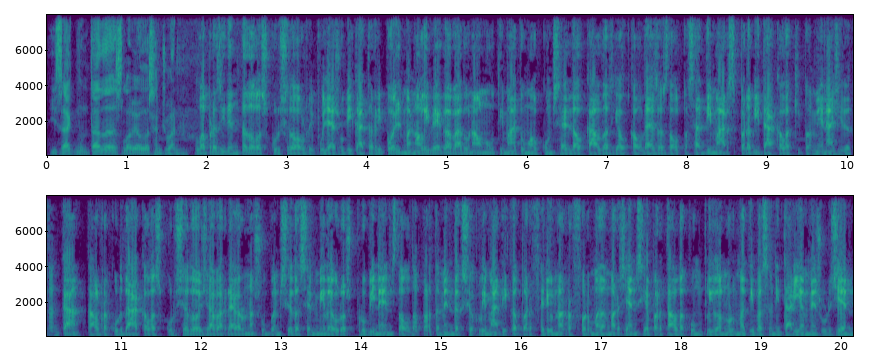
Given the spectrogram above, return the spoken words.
Isaac Muntades, la veu de Sant Joan. La presidenta de l'escorxador del Ripollès ubicat a Ripoll, Manoli Vega, va donar un ultimàtum al Consell d'Alcaldes i Alcaldesses del passat dimarts per evitar que l'equipament hagi de tancar. Cal recordar que l'escorxador ja va rebre una subvenció de 100.000 euros provinents del Departament d'Acció Climàtica per fer-hi una reforma d'emergència per tal de complir la normativa sanitària més urgent.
